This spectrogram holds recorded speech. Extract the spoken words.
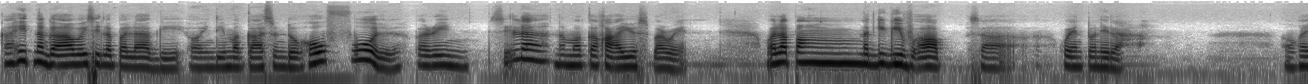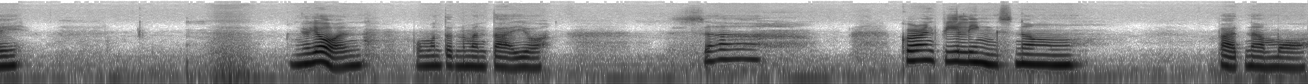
kahit nag-aaway sila palagi o hindi magkasundo, hopeful pa rin sila na magkakaayos pa rin. Wala pang nag-give up sa kwento nila. Okay? Ngayon, pumunta naman tayo sa current feelings ng partner mo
